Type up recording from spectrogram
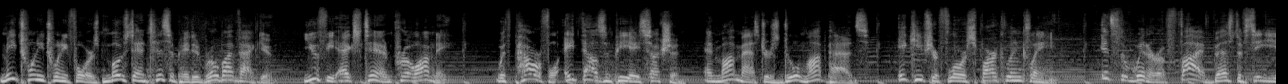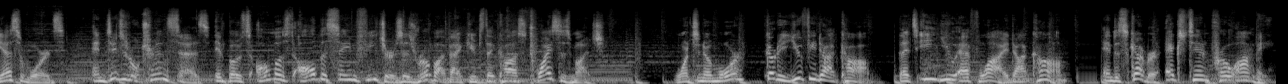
Meet 2024's most anticipated robot vacuum, Eufy X10 Pro Omni. With powerful 8000 PA suction and MopMaster's dual mop pads, it keeps your floor sparkling clean. It's the winner of five Best of CES awards, and Digital Trends says it boasts almost all the same features as robot vacuums that cost twice as much. Want to know more? Go to eufy.com, that's EUFY.com, and discover X10 Pro Omni,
